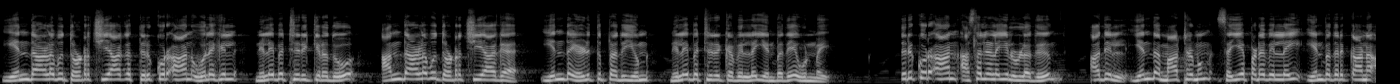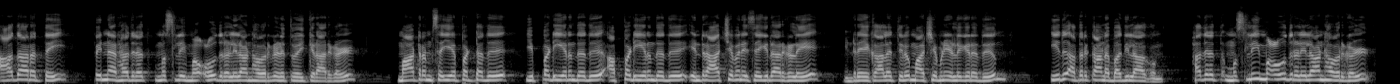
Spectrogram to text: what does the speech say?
எந்த அளவு தொடர்ச்சியாக திருக்குர் ஆன் உலகில் நிலை பெற்றிருக்கிறதோ அந்த அளவு தொடர்ச்சியாக எந்த எழுத்துப்பிரதியும் நிலை பெற்றிருக்கவில்லை என்பதே உண்மை. திருக்குர் ஆன் அசல் நிலையில் உள்ளது. அதில் எந்த மாற்றமும் செய்யப்படவில்லை என்பதற்கான ஆதாரத்தை பின்னர் ஹதரத் முஸ்லிம் மவுத் அலிலான் அவர்கள் எடுத்து வைக்கிறார்கள். மாற்றம் செய்யப்பட்டது இப்படி இருந்தது அப்படி இருந்தது என்று ஆட்சேபனை செய்கிறார்களே. இன்றைய காலத்திலும் ஆட்சேபனை எழுகிறது. இது அதற்கான பதிலாகும். ஹதரத் முஸ்லீம் மவுத் ரலிலான் அவர்கள்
